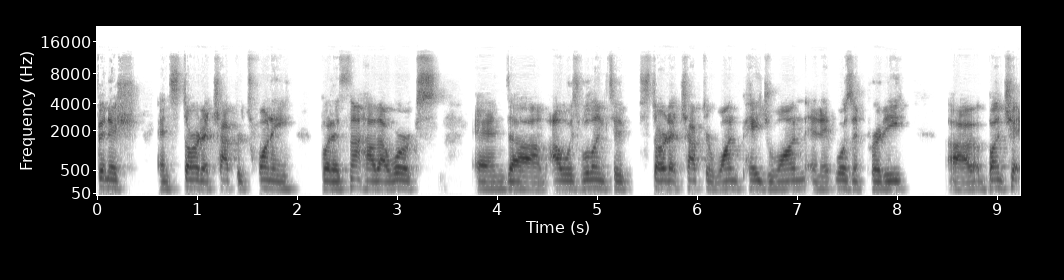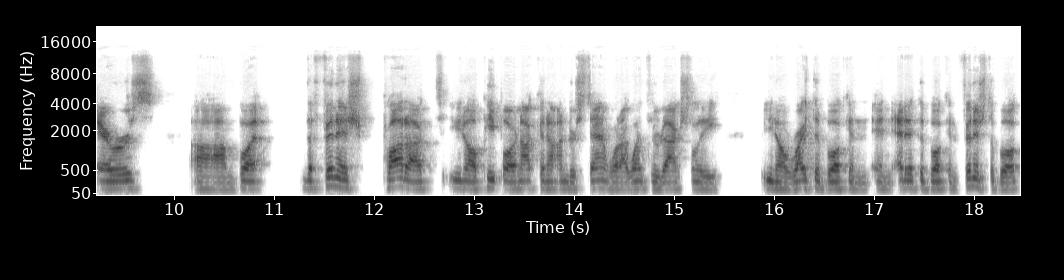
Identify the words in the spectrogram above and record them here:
finish and start at chapter 20, but it's not how that works. And um, I was willing to start at chapter one, page one, and it wasn't pretty. Uh, a bunch of errors, um, but the finished product, you know, people are not going to understand what I went through to actually, you know, write the book and, and edit the book and finish the book,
